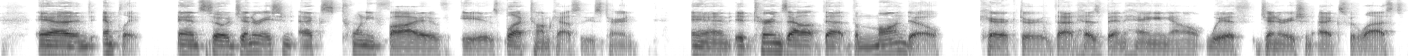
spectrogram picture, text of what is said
and Emplate. And so Generation X 25 is Black Tom Cassidy's turn. And it turns out that the Mondo character that has been hanging out with Generation X for the last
